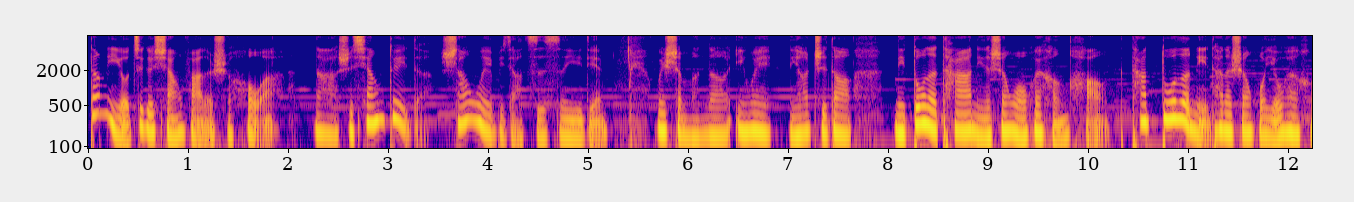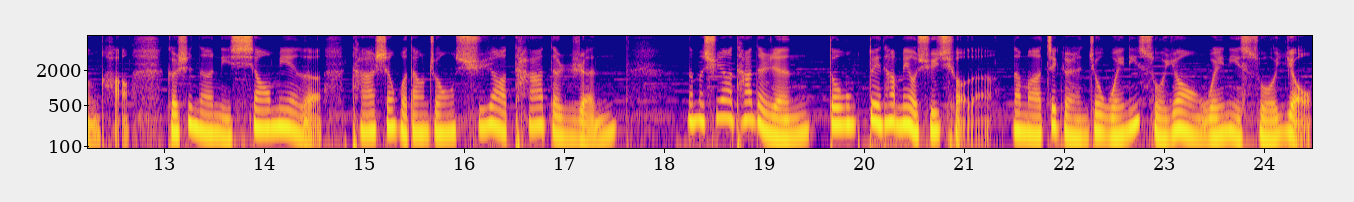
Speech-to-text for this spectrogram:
当你有这个想法的时候啊。那是相对的，稍微比较自私一点。为什么呢？因为你要知道，你多了他，你的生活会很好；他多了你，他的生活也会很好。可是呢，你消灭了他生活当中需要他的人，那么需要他的人都对他没有需求了，那么这个人就为你所用，为你所有，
